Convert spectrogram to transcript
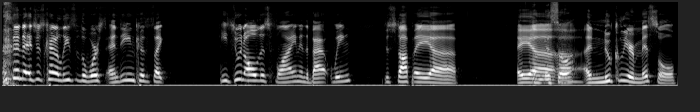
But then it just kind of leads to the worst ending because it's like he's doing all this flying in the Batwing to stop a uh, a, A uh, missile? a nuclear missile,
